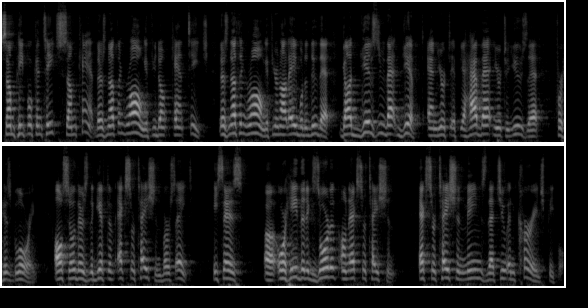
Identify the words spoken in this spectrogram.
Some people can teach, some can't. There's nothing wrong if you don't can't teach. There's nothing wrong if you're not able to do that. God gives you that gift, and you're to, if you have that, you're to use that for His glory. Also, there's the gift of exhortation, verse 8. He says, uh, Or he that exhorteth on exhortation. Exhortation means that you encourage people.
